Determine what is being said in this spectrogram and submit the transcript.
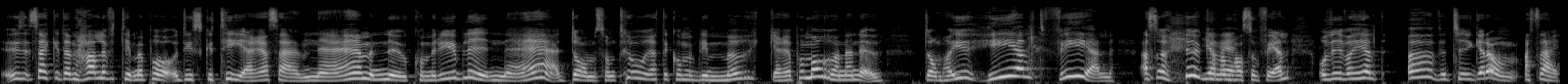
eh, säkert en halvtimme på att diskutera så här, nej men nu kommer det ju bli, nej, de som tror att det kommer bli mörkare på morgonen nu, de har ju helt fel. Alltså hur kan de ha så fel? Och vi var helt övertygade om att så här,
